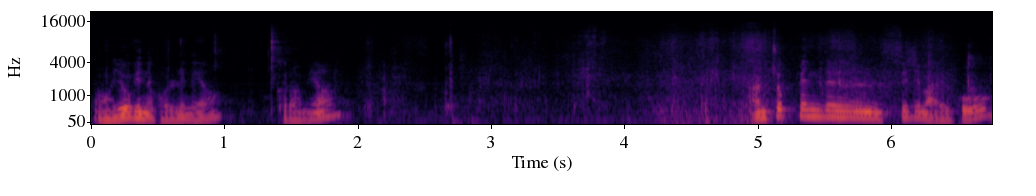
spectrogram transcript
어, 여기는 걸리네요. 그러면 안쪽 밴드는 쓰지 말고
